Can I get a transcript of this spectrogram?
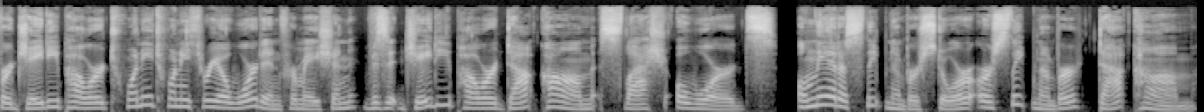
For JD Power 2023 award information, visit jdpower.com/awards. Only at a Sleep Number store or sleepnumber.com.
